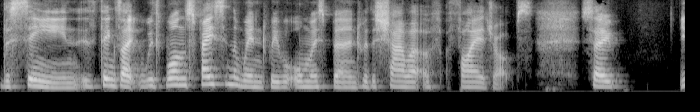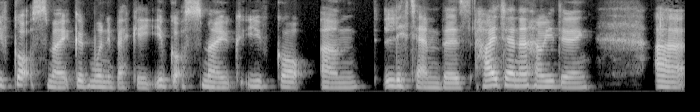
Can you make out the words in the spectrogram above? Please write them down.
the scene things like with one's face in the wind we were almost burned with a shower of fire drops. So you've got smoke. Good morning becky. You've got smoke. You've got um, lit embers. Hi jenna. How are you doing? Uh,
